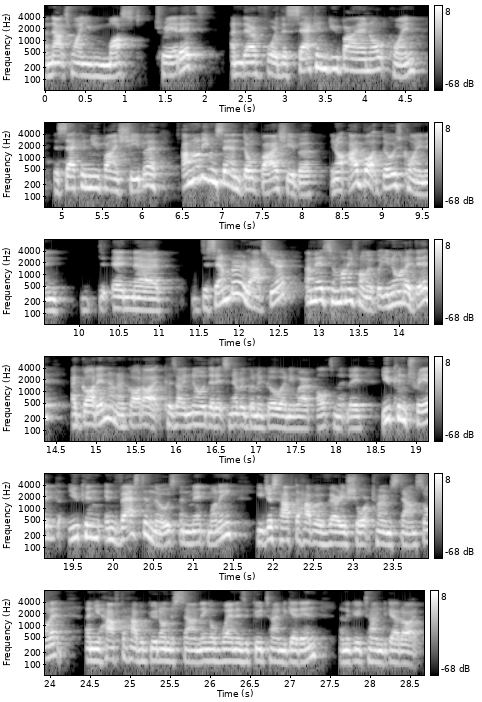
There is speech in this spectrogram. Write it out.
And that's why you must trade it. And therefore, the second you buy an altcoin, the second you buy Shiba, I'm not even saying don't buy Shiba. You know, I bought Dogecoin in in uh, December last year. I made some money from it, but you know what I did? I got in and I got out because I know that it's never going to go anywhere. Ultimately, you can trade, you can invest in those and make money. You just have to have a very short term stance on it, and you have to have a good understanding of when is a good time to get in and a good time to get out.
